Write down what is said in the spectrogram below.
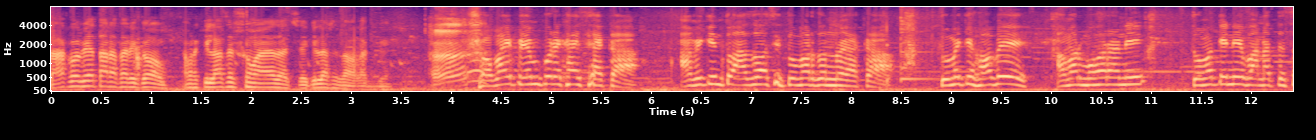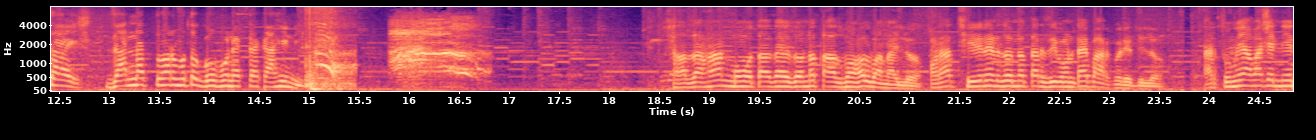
যা তাড়াতাড়ি কও। আমার ক্লাসের সময় হয়ে যাচ্ছে ক্লাসে যাওয়া লাগবে। সবাই প্রেম করে খাইছে একা। আমি কিন্তু আজও আছি তোমার জন্য একা। তুমি কি হবে? আমার মহারানী তোমাকে নিয়ে বানাতে চাই। জান্নাত তোমার মতো গোপন একটা কাহিনী। শাহজাহান মমতাজের জন্য তাজমহল বানাইলো। হঠাৎ শিরিনের জন্য তার জীবনটাই পার করে দিল। আর তুমি আমাকে নিয়ে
